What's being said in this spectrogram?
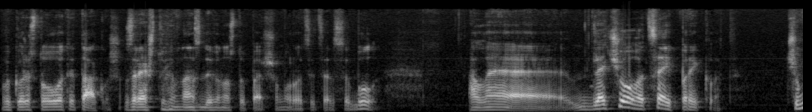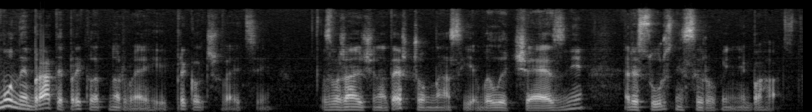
використовувати також. Зрештою, в нас в 91-му році це все було. Але для чого цей приклад? Чому не брати приклад Норвегії, приклад Швеції, зважаючи на те, що в нас є величезні ресурсні сировинні багатства,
